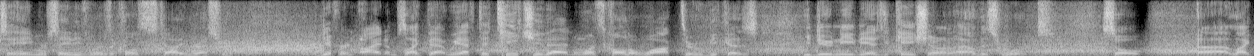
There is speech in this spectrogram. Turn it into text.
Say, Hey Mercedes, where's the closest Italian restaurant? Different items like that. We have to teach you that in what's called a walkthrough because you do need the education on how this works. So like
